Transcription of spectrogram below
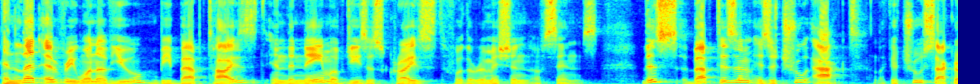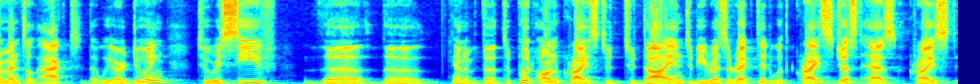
And let every one of you be baptized in the name of Jesus Christ for the remission of sins. This baptism is a true act, like a true sacramental act that we are doing to receive the the kind of the to put on Christ to, to die and to be resurrected with Christ just as Christ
